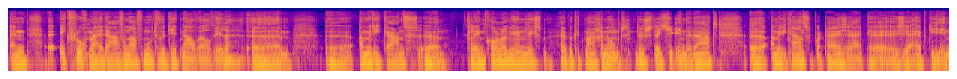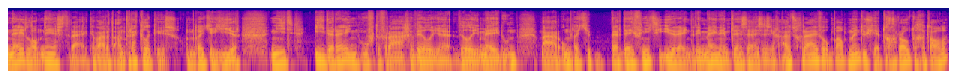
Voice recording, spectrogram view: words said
En ik vroeg mij daar vanaf: moeten we dit nou wel willen? Uh, Amerikaans claimkolonialisme, heb ik het maar genoemd. Dus dat je inderdaad uh, Amerikaanse partijen zei, uh, hebt die in Nederland neerstrijken, waar het aantrekkelijk is, omdat je hier niet iedereen hoeft te vragen: wil je, wil je meedoen? Maar omdat je per definitie iedereen erin meeneemt, tenzij ze zich uitschrijven op een bepaald moment. Dus je hebt grote getallen,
